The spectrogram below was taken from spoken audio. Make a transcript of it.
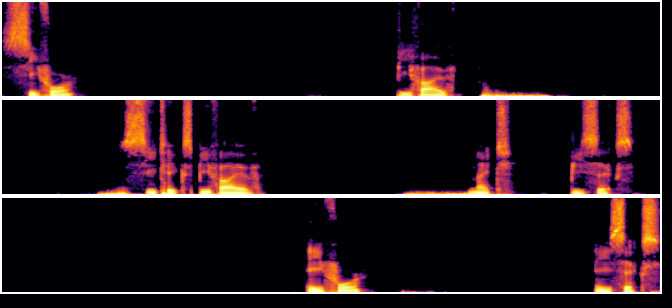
c4 b5 c takes b5 knight b6 a4 a6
